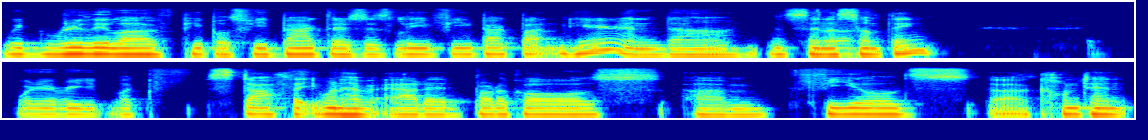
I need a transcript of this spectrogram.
we'd really love people's feedback. There's this leave feedback button here and uh send us something. Whatever you like stuff that you want to have added, protocols, um, fields, uh, content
